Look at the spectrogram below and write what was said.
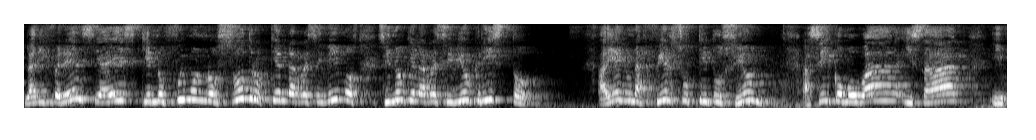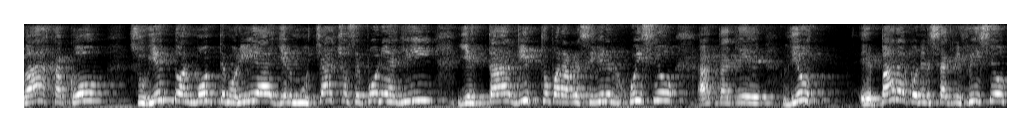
La diferencia es que no fuimos nosotros quien la recibimos, sino que la recibió Cristo. Ahí hay una fiel sustitución. Así como va Isaac y va Jacob subiendo al monte Moría y el muchacho se pone allí y está listo para recibir el juicio hasta que Dios eh, para con el sacrificio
